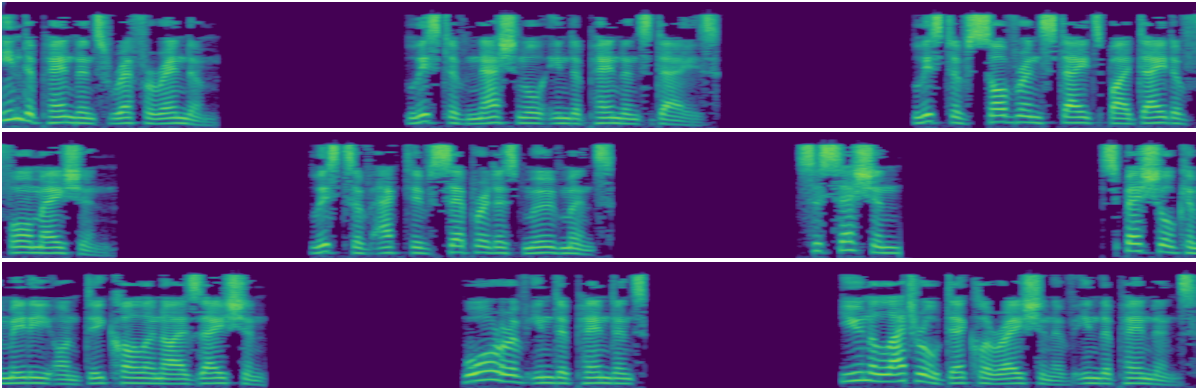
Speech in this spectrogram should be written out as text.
Independence Referendum. List of national independence days. List of sovereign states by date of formation. Lists of active separatist movements. Secession. Special Committee on Decolonization. War of Independence Unilateral Declaration of Independence.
